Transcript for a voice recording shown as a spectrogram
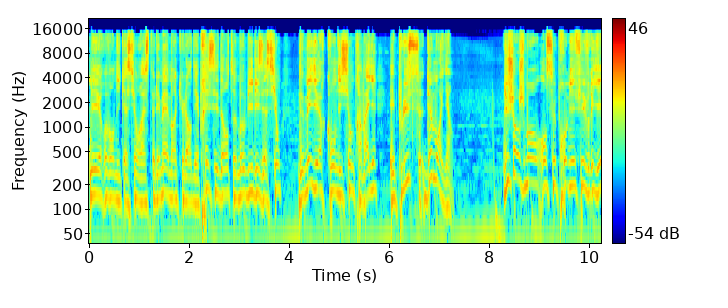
Les revendications restent les mêmes hein, que lors des précédentes mobilisations. De meilleures conditions de travail et plus de moyens. Du changement en ce 1er février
